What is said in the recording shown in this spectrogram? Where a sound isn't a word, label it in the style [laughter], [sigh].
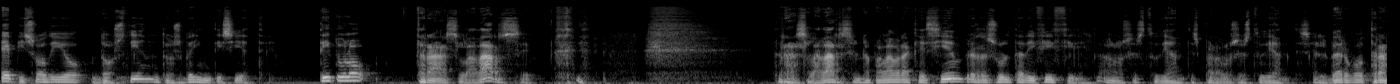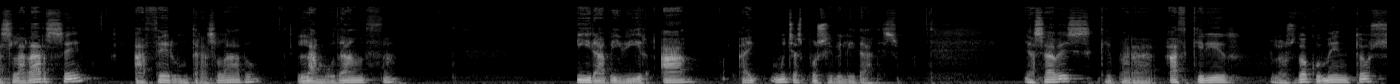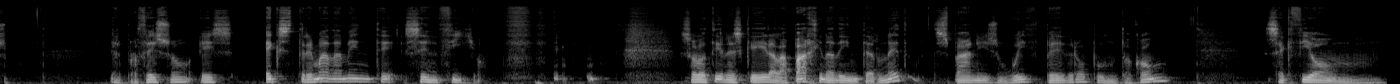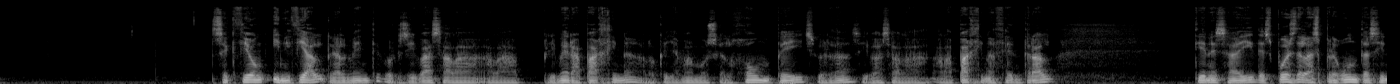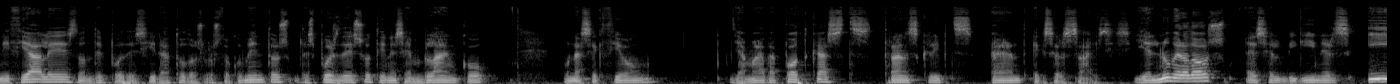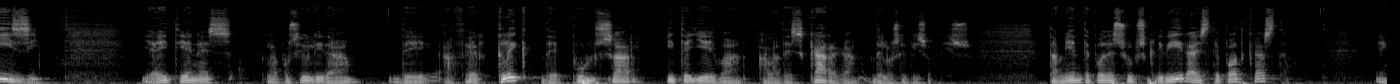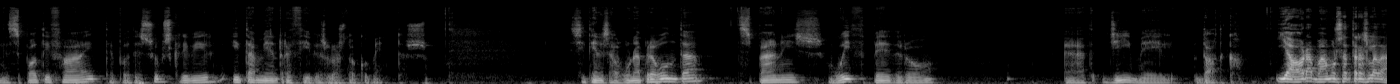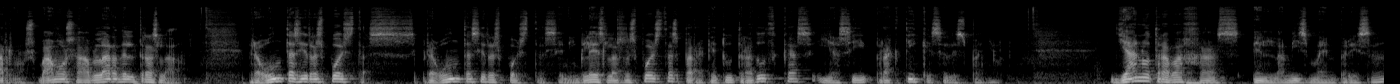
episodio 227. Título Trasladarse. [laughs] Trasladarse, una palabra que siempre resulta difícil a los estudiantes, para los estudiantes. El verbo trasladarse, hacer un traslado, la mudanza, ir a vivir a, hay muchas posibilidades. Ya sabes que para adquirir los documentos el proceso es extremadamente sencillo. [laughs] Solo tienes que ir a la página de internet SpanishWithPedro.com, sección sección inicial realmente, porque si vas a la, primera página, a lo que llamamos el homepage, ¿verdad? Si vas a la página central, tienes ahí, después de las preguntas iniciales, donde puedes ir a todos los documentos, después de eso tienes en blanco una sección llamada Podcasts, Transcripts and Exercises. Y el número dos es el Beginner's Easy. Y ahí tienes la posibilidad de hacer clic, de pulsar y te lleva a la descarga de los episodios. También te puedes suscribir a este podcast en Spotify, te puedes suscribir y también recibes los documentos. Si tienes alguna pregunta, Spanish with Pedro at gmail.com. Y ahora vamos a trasladarnos, vamos a hablar del traslado. Preguntas y respuestas, preguntas y respuestas. En inglés las respuestas para que tú traduzcas y así practiques el español. ¿Ya no trabajas en la misma empresa?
